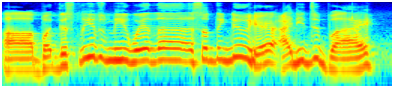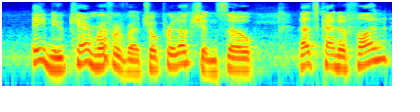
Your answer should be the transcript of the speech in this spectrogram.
Uh, but this leaves me with uh, something new here. I need to buy a new camera for virtual production. So that's kind of fun,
